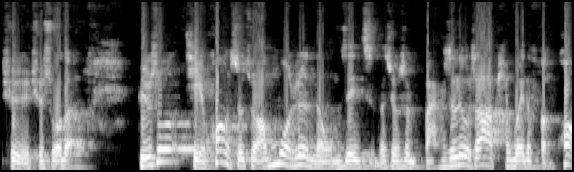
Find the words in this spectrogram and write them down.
去去说的，比如说铁矿石主要默认的，我们这里指的就是百分之六十二品位的粉矿，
